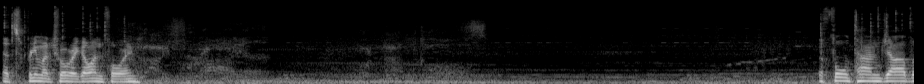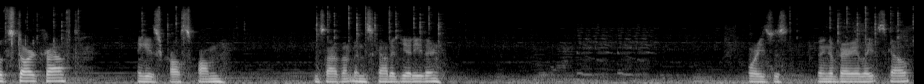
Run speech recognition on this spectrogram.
That's pretty much what we're going for. The full-time job of StarCraft. I think he's cross-spawn, since I haven't been scouted yet either. Or he's just doing a very late scout.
